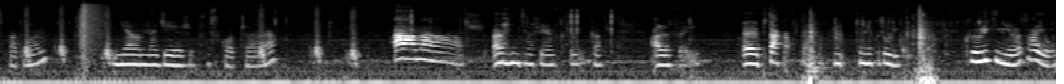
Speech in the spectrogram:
spadłem. Miałem nadzieję, że przeskoczę. A masz! Ale nie trafiłem w królika. Ale fail. E, ptaka, ptaka. To nie królik. Króliki nie latają.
